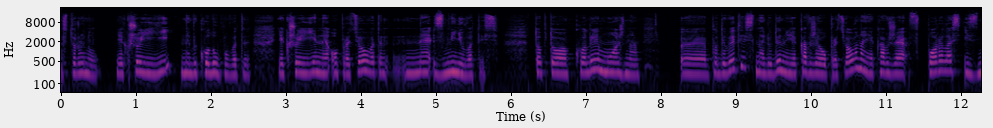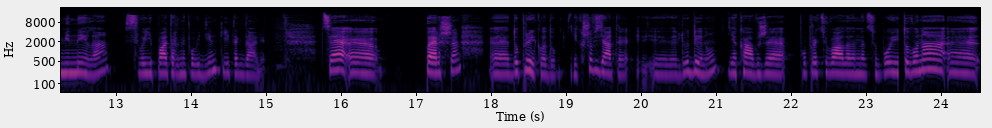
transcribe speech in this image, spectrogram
сторону. Якщо її не виколупувати, якщо її не опрацьовувати, не змінюватись. Тобто, коли можна подивитись на людину, яка вже опрацьована, яка вже впоралась і змінила свої паттерни поведінки і так далі. Це е, перше, е, до прикладу, якщо взяти е, людину, яка вже попрацювала над собою, то вона е,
